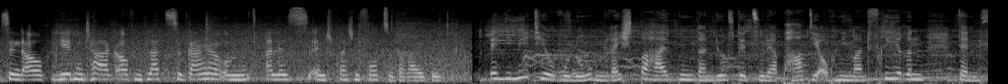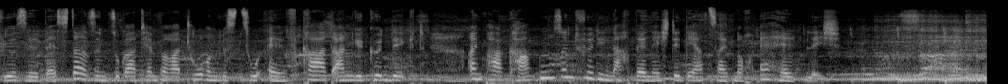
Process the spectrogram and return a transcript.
sind auch jeden Tag auf dem Platz zugange, um alles entsprechend vorzubereiten. Wenn die Meteorologen recht behalten, dann dürfte zu der Party auch niemand frieren, denn für Silvester sind sogar Temperaturen bis zu 11 Grad angekündigt. Ein paar Karten sind für die Nacht der Nächte derzeit noch erhältlich. Bis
